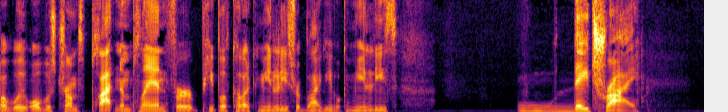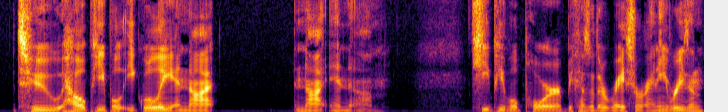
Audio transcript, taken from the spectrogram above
what was what was Trump's platinum plan for people of color communities, for Black people communities? They try to help people equally and not not in um keep people poor because of their race or any reason.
